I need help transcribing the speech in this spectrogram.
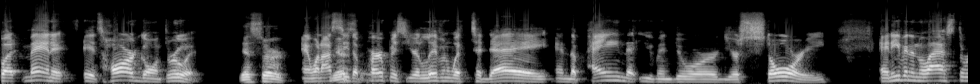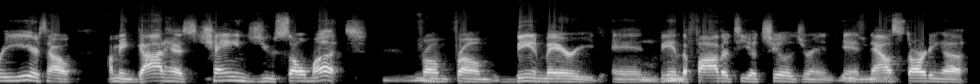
but man, it, it's hard going through it. Yes, sir. And when I yes, see the sir. purpose you're living with today and the pain that you've endured, your story, and even in the last three years, how I mean, God has changed you so much mm-hmm. from from being married and mm-hmm. being the father to your children, yes, and now starting a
